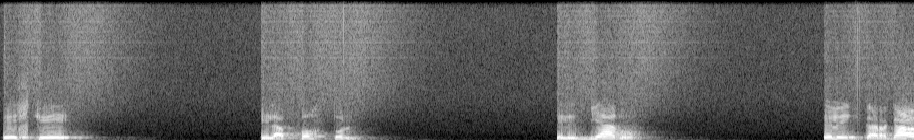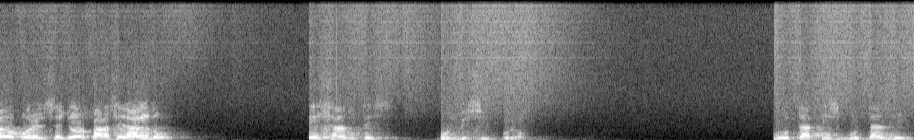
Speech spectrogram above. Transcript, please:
es que el apóstol, el enviado, el encargado por el Señor para hacer algo, es antes un discípulo mutatis mutandi,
